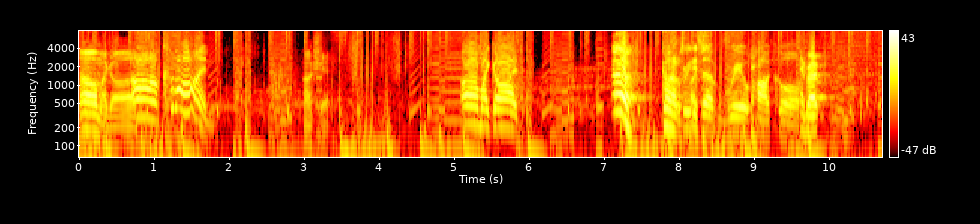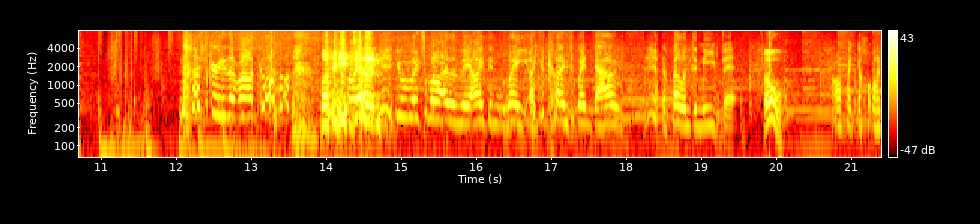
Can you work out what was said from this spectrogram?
Oh my god. Oh, come on! Oh shit. Oh my god. Ugh! God, that was Screw close. this up real hardcore. Hey, bro. I screwed this up hardcore! What have you done? You were much smarter than me. I didn't wait. I just kind of went down and fell underneath it. Oh! Oh my god.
